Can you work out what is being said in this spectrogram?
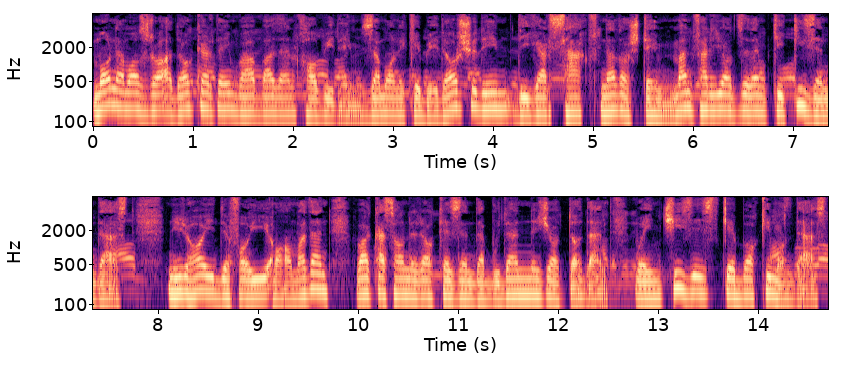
ما نماز را ادا کردیم و بعدا خوابیدیم. زمانی که بیدار شدیم دیگر سقف نداشتیم. من فریاد زدم که کی زنده است. نیروهای دفاعی آمدند و کسانی را که زنده بودند نجات دادند و این چیزی است که باقی مانده است.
